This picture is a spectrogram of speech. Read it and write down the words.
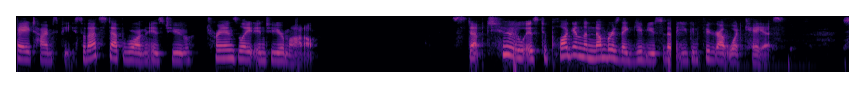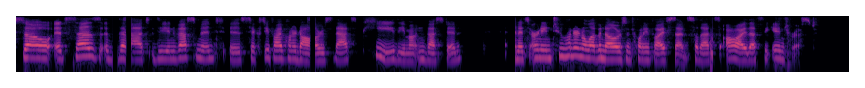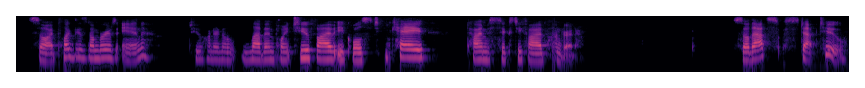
K times P. So that's step one is to translate into your model. Step two is to plug in the numbers they give you so that you can figure out what K is. So it says that the investment is $6,500. That's P, the amount invested. And it's earning $211.25. So that's I, that's the interest. So I plug these numbers in. 211.25 equals K times 6,500. So that's step two.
